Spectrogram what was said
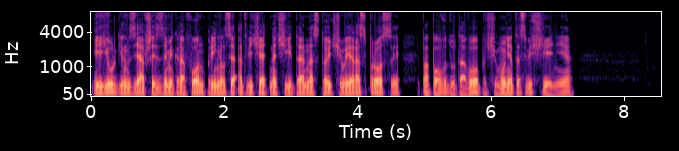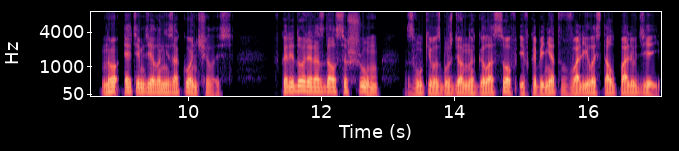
и Юрген, взявшись за микрофон, принялся отвечать на чьи-то настойчивые расспросы по поводу того, почему нет освещения. Но этим дело не закончилось. В коридоре раздался шум, звуки возбужденных голосов, и в кабинет ввалилась толпа людей.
